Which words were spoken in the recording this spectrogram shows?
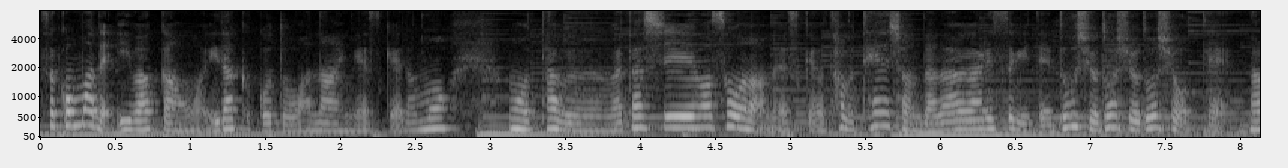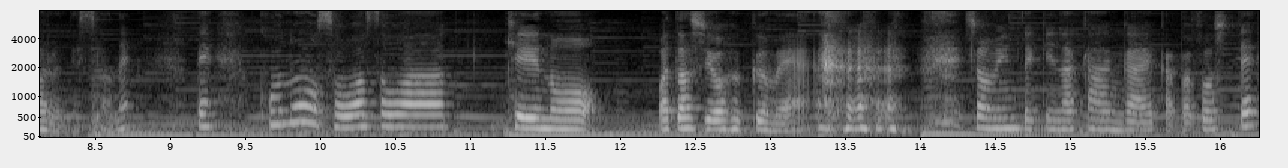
そこまで違和感を抱くことはないんですけどももう多分私もそうなんですけど多分テンションだだ上がりすぎてどうしようどうしようどうしようってなるんですよね。でこのそわそわ系の私を含め 庶民的な考え方そして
